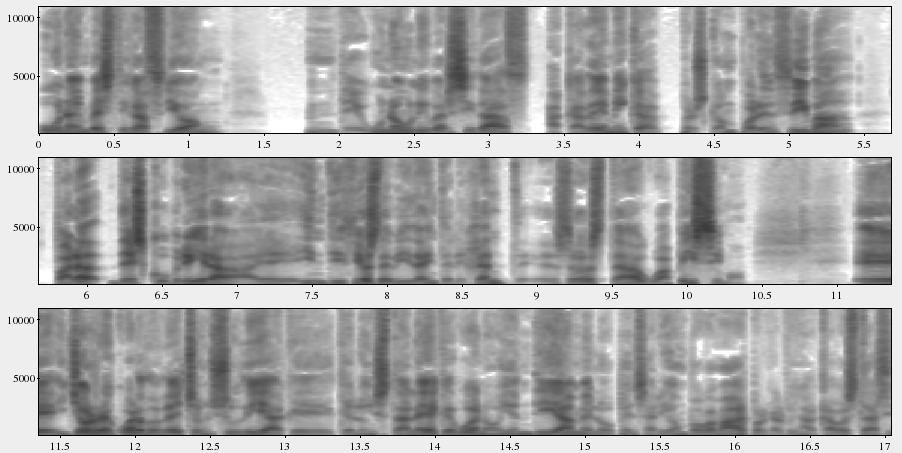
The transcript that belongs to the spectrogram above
una investigación de una universidad académica, pero es que aún por encima para descubrir eh, indicios de vida inteligente. Eso está guapísimo. Eh, yo recuerdo, de hecho, en su día que, que, lo instalé, que bueno, hoy en día me lo pensaría un poco más, porque al fin y al cabo estás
